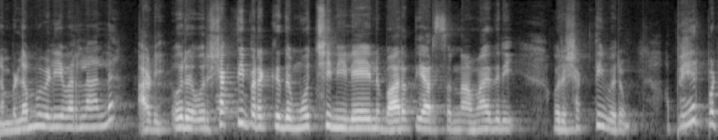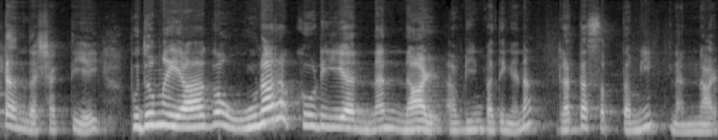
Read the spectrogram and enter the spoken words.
நம்மளமும் வெளியே வரலாம்ல? அப்படி ஒரு ஒரு சக்தி பிறக்குது மூச்சினிலேன்னு பாரதியார் சொன்ன மாதிரி ஒரு சக்தி வரும். அப்பேற்பட்ட அந்த சக்தியை புதுமையாக உணரக்கூடிய நன்னாள் அப்படின்னு பார்த்தீங்கன்னா ரத்த சப்தமி நன்னாள்.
